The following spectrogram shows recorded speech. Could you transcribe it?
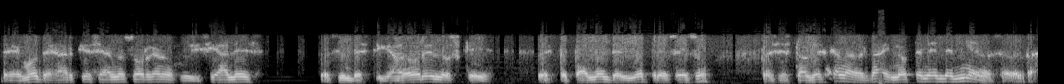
debemos dejar que sean los órganos judiciales, los investigadores, los que, respetando el debido proceso, pues establezcan la verdad y no tenerle miedo a esa verdad.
